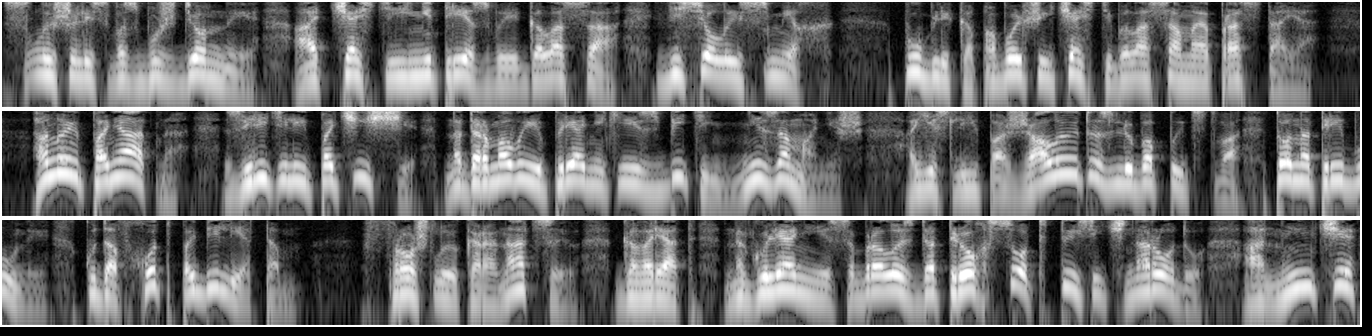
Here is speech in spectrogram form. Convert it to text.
слышались возбужденные, а отчасти и нетрезвые голоса, веселый смех. Публика по большей части была самая простая. Оно и понятно. Зрителей почище на дармовые пряники из битень не заманишь, а если и пожалуют из любопытства, то на трибуны, куда вход по билетам. В прошлую коронацию, говорят, на гулянии собралось до трехсот тысяч народу, а нынче,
